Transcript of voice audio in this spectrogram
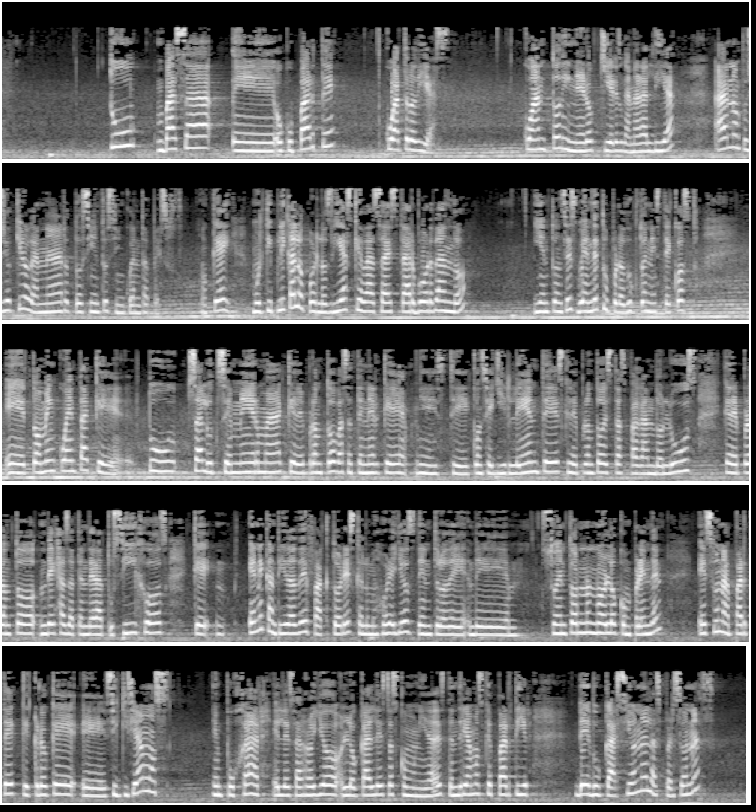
tú vas a eh, ocuparte cuatro días. ¿Cuánto dinero quieres ganar al día? Ah, no, pues yo quiero ganar 250 pesos. Ok, multiplícalo por los días que vas a estar bordando y entonces vende tu producto en este costo. Eh, en cuenta que tu salud se merma, que de pronto vas a tener que este, conseguir lentes, que de pronto estás pagando luz, que de pronto dejas de atender a tus hijos, que N cantidad de factores que a lo mejor ellos dentro de, de su entorno no lo comprenden. Es una parte que creo que eh, si quisiéramos empujar el desarrollo local de estas comunidades, tendríamos que partir de educación a las personas,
